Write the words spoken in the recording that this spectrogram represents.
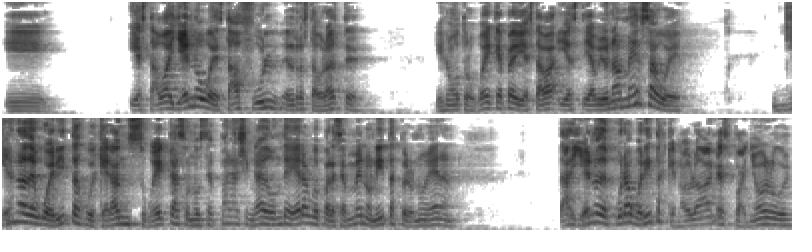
Y, y estaba lleno, güey, estaba full el restaurante. Y nosotros, güey, ¿qué pedí? Estaba, y, y había una mesa, güey, llena de güeritas, güey, que eran suecas o no sé para la chingada de dónde eran, güey, parecían menonitas, pero no eran. Estaba lleno de puras güeritas que no hablaban español, güey.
